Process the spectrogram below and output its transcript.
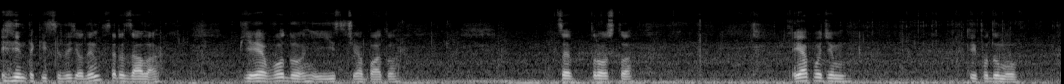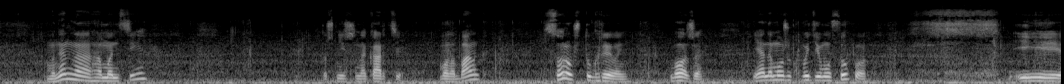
І він такий сидить один серед зала, п'є воду і їсть чиабату. Це просто. Я потім такий подумав, мене на гаманці, точніше на карті Монобанк, 40 штук гривень. Боже, я не можу купити йому супу. І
